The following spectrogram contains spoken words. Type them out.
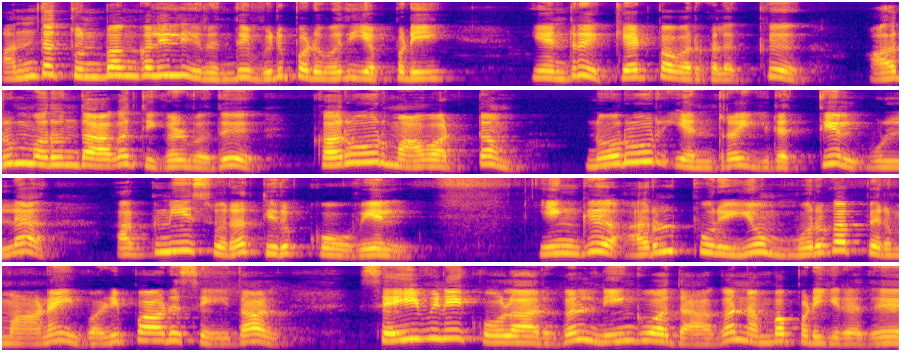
அந்த துன்பங்களில் இருந்து விடுபடுவது எப்படி? என்று கேட்பவர்களுக்கு அருமருந்தாக திகழ்வது கரூர் மாவட்டம் நொரூர் என்ற இடத்தில் உள்ள அக்னீஸ்வர திருக்கோவில். இங்கு அருள் புரியும் முருகப்பெருமானை வழிபாடு செய்தால் செய்வினை கோளாறுகள் நீங்குவதாக நம்பப்படுகிறது.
